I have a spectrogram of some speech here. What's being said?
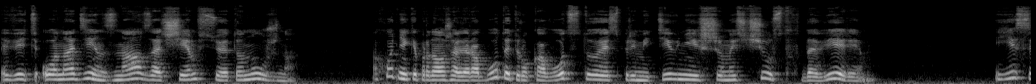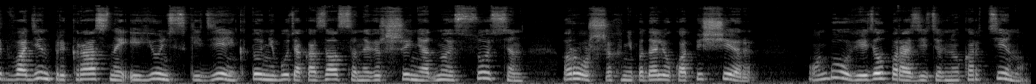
Ведь он один знал, зачем все это нужно. Охотники продолжали работать, руководствуясь примитивнейшим из чувств – доверием. Если бы в один прекрасный июньский день кто-нибудь оказался на вершине одной из сосен, росших неподалеку от пещеры, он бы увидел поразительную картину.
